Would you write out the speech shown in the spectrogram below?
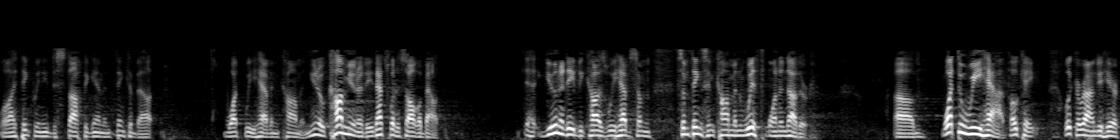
Well, I think we need to stop again and think about what we have in common. You know, community, that's what it's all about. Unity because we have some, some things in common with one another. Um, what do we have? Okay, look around you here.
